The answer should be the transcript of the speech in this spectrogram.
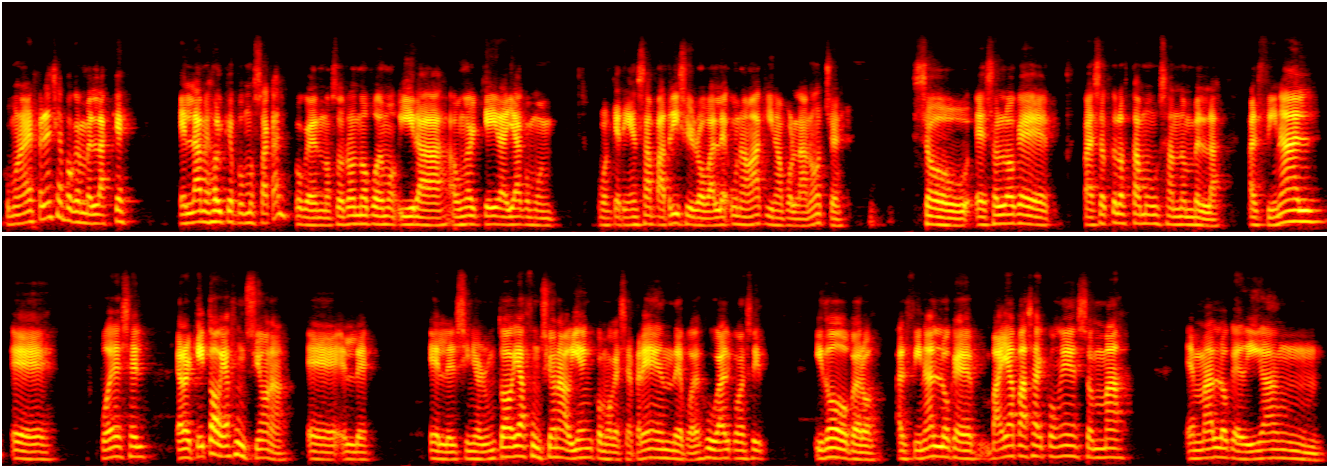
como una referencia, porque en verdad es que es la mejor que podemos sacar, porque nosotros no podemos ir a, a un arcade allá como en como el que tiene en San Patricio y robarle una máquina por la noche. So, eso es lo que, para eso es que lo estamos usando en verdad. Al final, eh, puede ser, el arcade todavía funciona, eh, el, de, el del Senior Room todavía funciona bien, como que se prende, puedes jugar con eso y, todo, pero al final lo que vaya a pasar con eso es más, es más lo que digan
